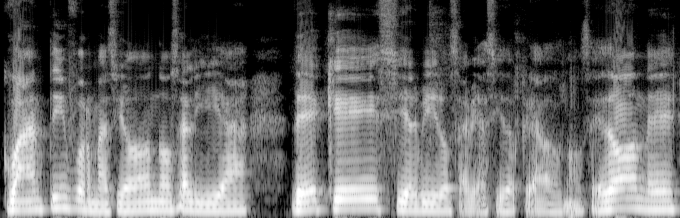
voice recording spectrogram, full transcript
cuánta información no salía de que si el virus había sido creado no sé dónde.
